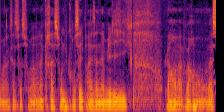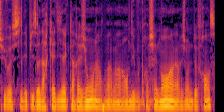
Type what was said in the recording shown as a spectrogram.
voilà, que ce soit sur la, création du Conseil parisien de la musique. Là, on va voir, on va suivre aussi l'épisode Arcadie avec la région. Là, on va avoir rendez-vous prochainement à la région de France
